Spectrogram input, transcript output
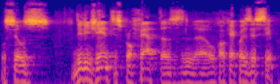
os seus dirigentes, profetas ou qualquer coisa desse tipo.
